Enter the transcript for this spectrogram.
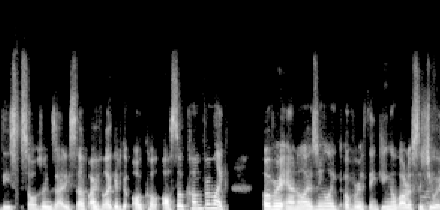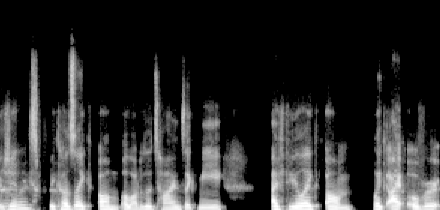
these social anxiety stuff I feel like it could also come from like over analyzing like overthinking a lot of situations because like um a lot of the times like me i feel like um like i over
